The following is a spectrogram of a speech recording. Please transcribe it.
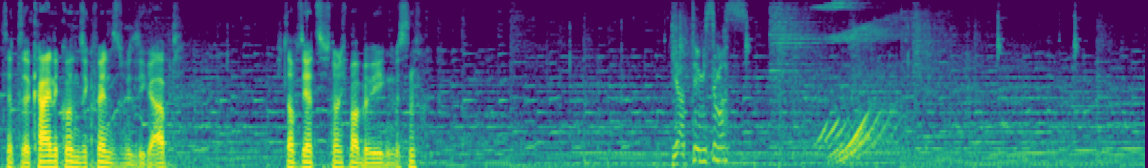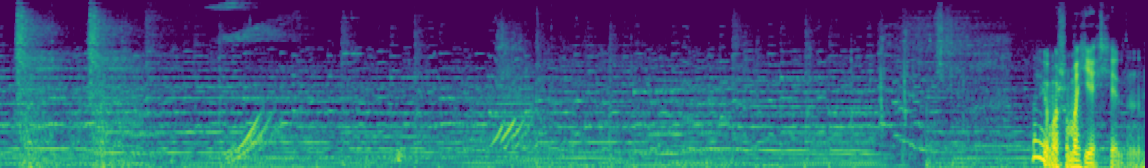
Es hätte keine Konsequenzen für sie gehabt. Ich glaube, sie hat sich noch nicht mal bewegen müssen. Dann gehen wir schon mal hier hinten.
